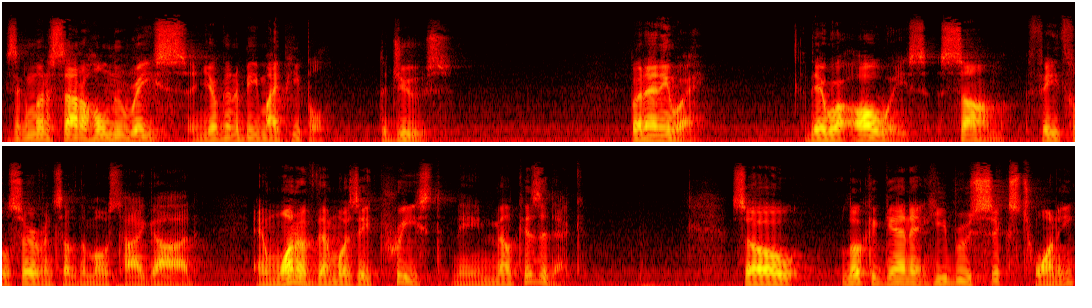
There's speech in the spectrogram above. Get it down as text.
He's like, I'm going to start a whole new race, and you're going to be my people, the Jews. But anyway, there were always some faithful servants of the Most High God, and one of them was a priest named Melchizedek. So look again at Hebrews 6:20.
